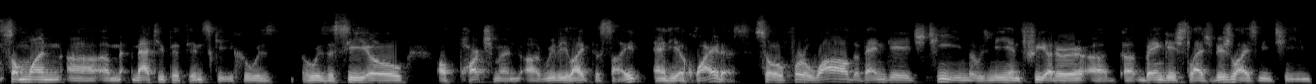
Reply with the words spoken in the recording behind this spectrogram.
someone uh, uh, Matthew Pittinsky, who was who was the CEO of Parchment uh, really liked the site and he acquired us. So for a while, the Venngage team, that was me and three other uh, uh, Venngage slash Visualize Me team,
